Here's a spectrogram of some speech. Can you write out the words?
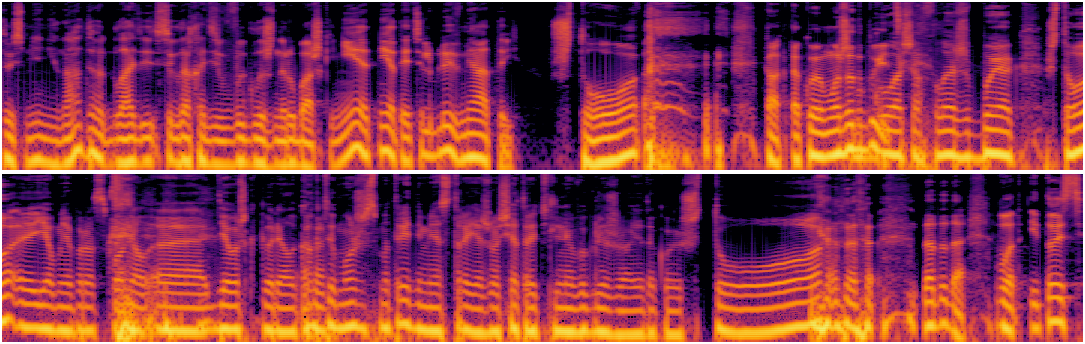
То есть мне не надо гладить, всегда ходить в выглаженной рубашке. Нет, нет, я тебя люблю и в мятой. Что? Как такое может быть? Гоша, флешбэк. Что? Э, Я мне просто вспомнил. э, Девушка говорила, как ты можешь смотреть на меня строя? Я же вообще отвратительно выгляжу. А я такой, что? Да-да-да. Вот, и то есть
